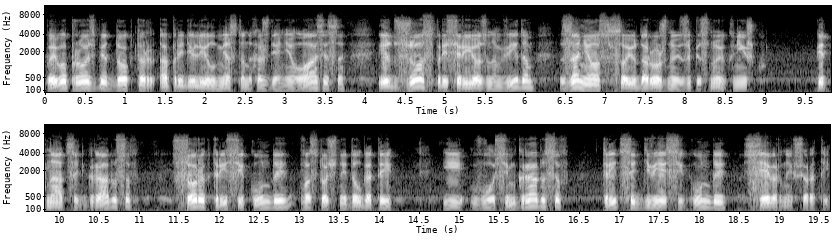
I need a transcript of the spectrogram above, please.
По его просьбе доктор определил местонахождение оазиса, и Джо с пресерьезным видом занес свою дорожную записную книжку. 15 градусов 43 секунды восточной долготы и 8 градусов 32 секунды северной широты.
